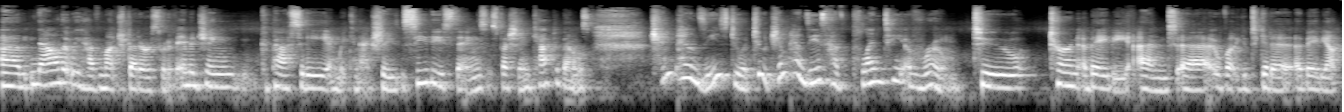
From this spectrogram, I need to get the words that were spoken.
Um, now that we have much better sort of imaging capacity and we can actually see these things, especially in captive animals, chimpanzees do it too. Chimpanzees have plenty of room to turn a baby and uh, to get a, a baby on.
